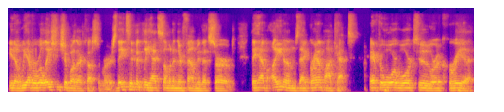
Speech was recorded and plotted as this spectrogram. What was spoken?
You know, we have a relationship with our customers. They typically had someone in their family that served. They have items that grandpa kept after World War II or Korea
